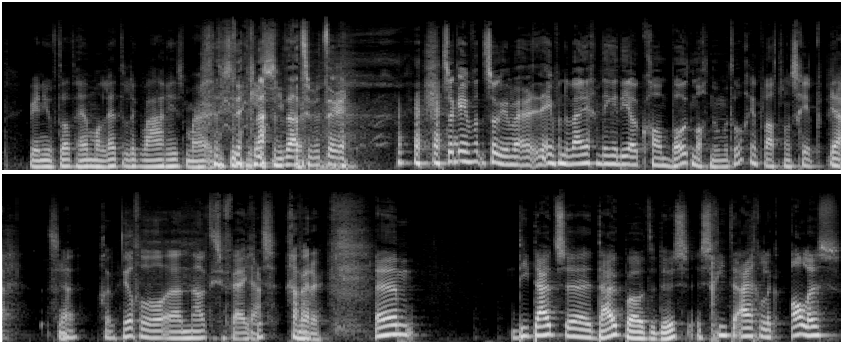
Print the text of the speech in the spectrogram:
ik weet niet of dat helemaal letterlijk waar is, maar het is het Laten we principe. dat weer Het is ook een van, sorry, maar een van de weinige dingen die je ook gewoon boot mag noemen, toch? In plaats van schip. Ja. Dus, Ja. eh, goed, heel veel eh, nautische feitjes. Ga Nou, verder. Ehm, die Duitse duikboten dus schieten eigenlijk alles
